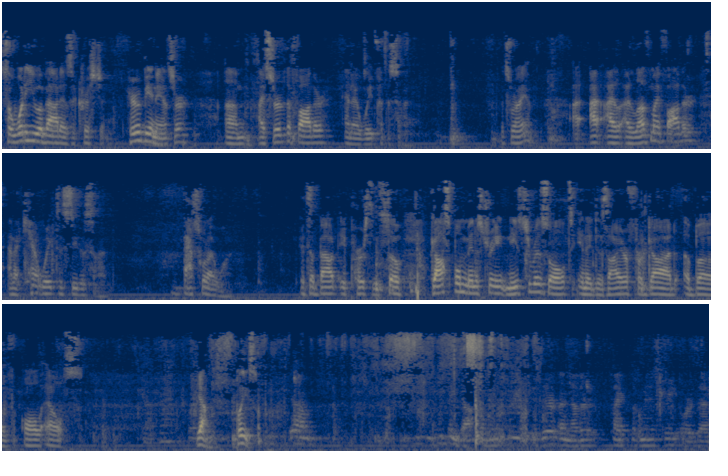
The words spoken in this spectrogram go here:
so what are you about as a Christian? Here would be an answer. Um, I serve the Father and I wait for the Son. That's where I am. I, I, I love my Father and I can't wait to see the Son. That's what I want. It's about a person. So, gospel ministry needs to result in a desire for God above all else. Yeah, please. Um, there another type of ministry, or is that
